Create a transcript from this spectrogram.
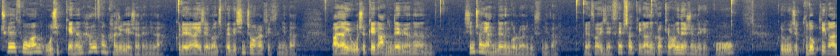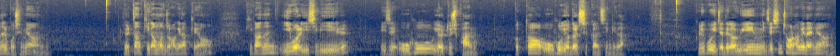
최소한 50개는 항상 가지고 계셔야 됩니다. 그래야 이제 런치패드 신청을 할 수 있습니다. 만약에 50개가 안 되면은 신청이 안 되는 걸로 알고 있습니다. 그래서 이제 스냅샷 기간은 그렇게 확인해 주시면 되겠고 그리고 이제 구독 기간을 보시면 일단 기간 먼저 확인할게요. 기간은 2월 22일 이제 오후 12시 반부터 오후 8시까지입니다. 그리고 이제 내가 위임 이제 신청을 하게 되면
